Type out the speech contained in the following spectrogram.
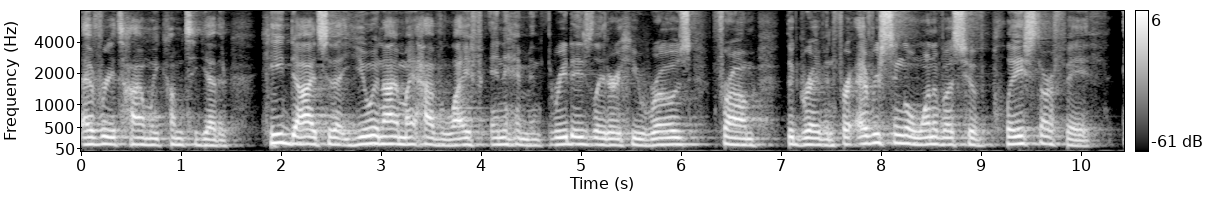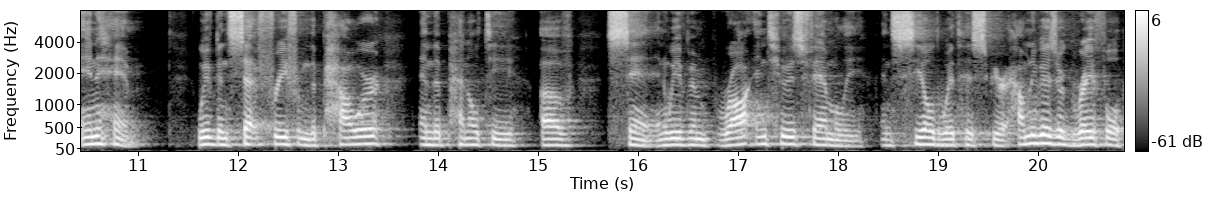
every time we come together. He died so that you and I might have life in him. And three days later, he rose from the grave. And for every single one of us who have placed our faith in him, we've been set free from the power and the penalty of sin. And we've been brought into his family and sealed with his spirit. How many of you guys are grateful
